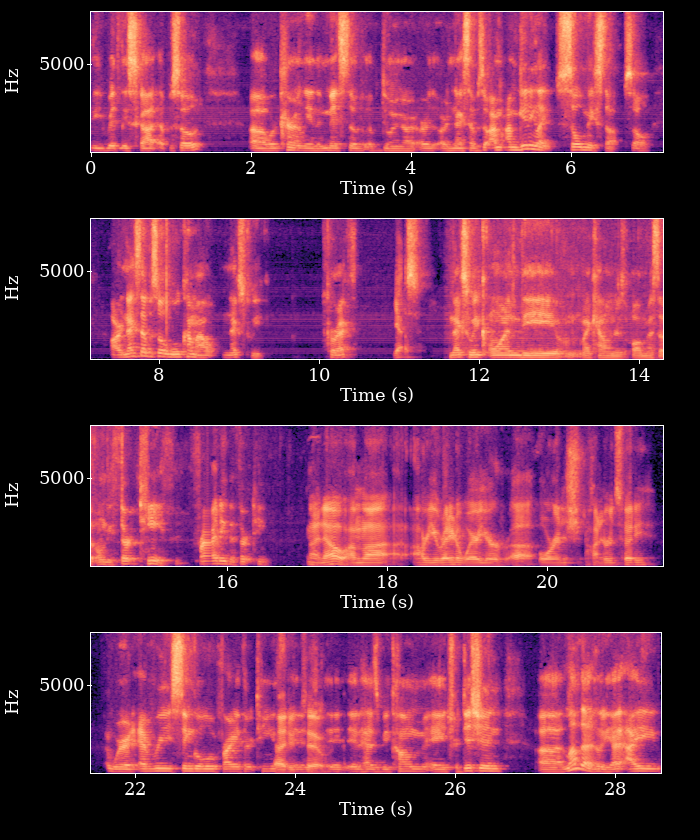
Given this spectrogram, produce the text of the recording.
the Ridley Scott episode. Uh, we're currently in the midst of, of doing our, our, our next episode. I'm, I'm getting like so mixed up. So our next episode will come out next week, correct? Yes. next week on the my calendar is all messed up on the 13th friday the 13th I know. I'm. Uh, are you ready to wear your uh, orange hundreds hoodie? we're at every single friday 13th I do It is- too. it, it has become a tradition uh love that hoodie i i,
